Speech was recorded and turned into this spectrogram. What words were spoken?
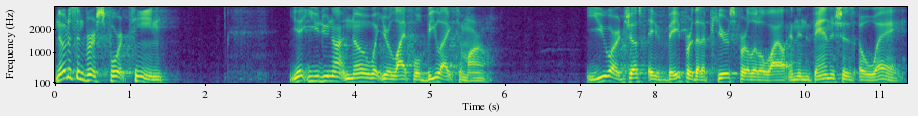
Notice in verse 14, Yet you do not know what your life will be like tomorrow. You are just a vapor that appears for a little while and then vanishes away.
